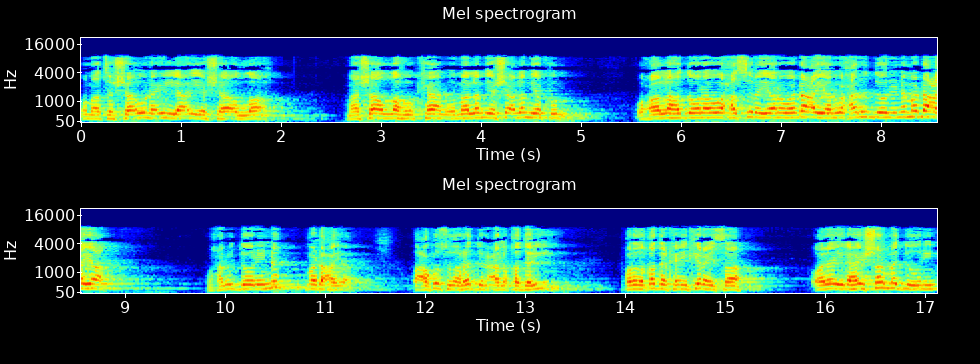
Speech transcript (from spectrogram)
Wamaa tashaa'uuna ila an yashaaa allah maa shaa allahu kaan wamaa lam yasha lam yakun. Wuxuu allah doonaa waa xasilayaanoo waa dhacayaan waxaan u dooninna ma dhacayaan. Waxaan u dooninna ma dhacayaan. Waxaa ku sugan raddun cala alqadariy qolada qadarka inkiraysa oo ilaahay shar ma doonin.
